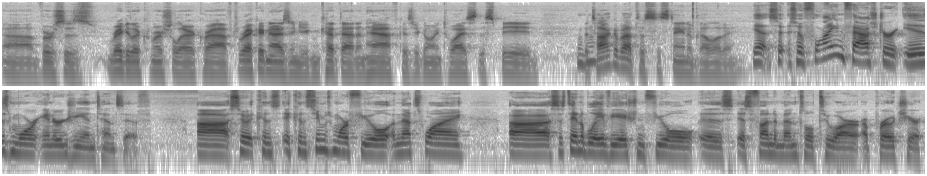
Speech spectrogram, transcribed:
uh, versus regular commercial aircraft? Recognizing you can cut that in half because you're going twice the speed. But talk about the sustainability. Yeah, so, so flying faster is more energy intensive. Uh, so it, cons- it consumes more fuel, and that's why uh, sustainable aviation fuel is, is fundamental to our approach here.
